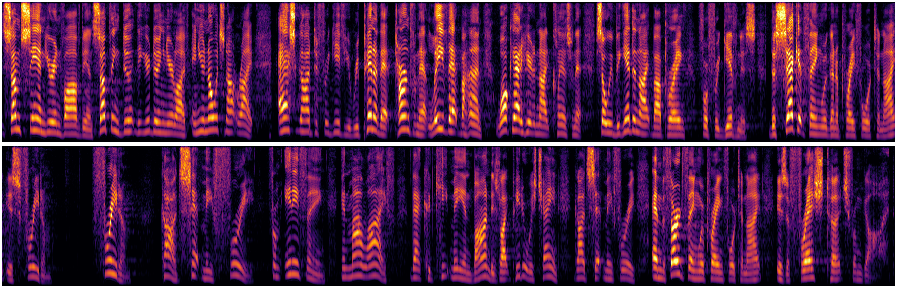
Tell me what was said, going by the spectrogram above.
some sin you're involved in, something do, that you're doing in your life, and you know it's not right, ask God to forgive you. Repent of that, turn from that, leave that behind. Walk out of here tonight cleansed from that. So we begin tonight by praying for forgiveness. The second thing we're going to pray for tonight is freedom. Freedom. God, set me free from anything in my life that could keep me in bondage, like Peter was chained. God set me free. And the third thing we're praying for tonight is a fresh touch from God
